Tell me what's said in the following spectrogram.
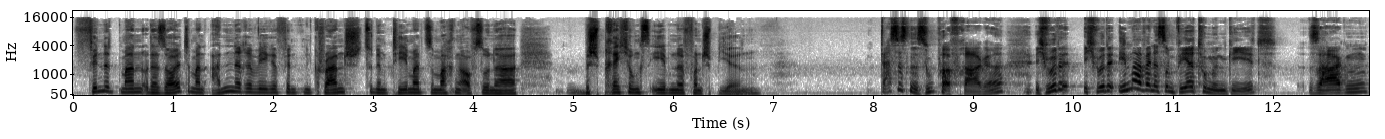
findet man oder sollte man andere Wege finden, Crunch zu dem Thema zu machen auf so einer Besprechungsebene von Spielen? Das ist eine super Frage. Ich würde, ich würde immer, wenn es um Wertungen geht, sagen,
